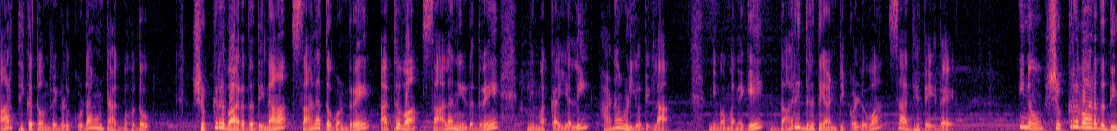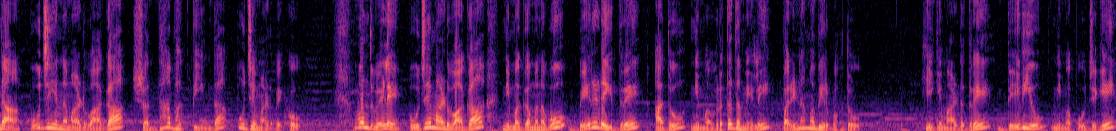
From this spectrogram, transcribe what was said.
ಆರ್ಥಿಕ ತೊಂದರೆಗಳು ಕೂಡ ಉಂಟಾಗಬಹುದು. ಶುಕ್ರವಾರದ ದಿನ ಸಾಲ ತಗೊಂಡ್ರೆ ಅಥವಾ ಸಾಲ ನೀಡಿದ್ರೆ ನಿಮ್ಮ ಕೈಯಲ್ಲಿ ಹಣ ಉಳಿಯೋದಿಲ್ಲ. ನಿಮ್ಮ ಮನೆಗೆ ದಾರಿದ್ರ್ಯತೆ ಅಂಟಿಕೊಳ್ಳುವ ಸಾಧ್ಯತೆ ಇದೆ. ಇನ್ನು ಶುಕ್ರವಾರದ ದಿನ ಪೂಜೆಯನ್ನ ಮಾಡುವಾಗ ಶ್ರದ್ಧಾಭಕ್ತಿಯಿಂದ ಪೂಜೆ ಮಾಡಬೇಕು. ಒಂದು ವೇಳೆ ಪೂಜೆ ಮಾಡುವಾಗ ನಿಮ್ಮ ಗಮನವು ಬೇರೆಡೆ ಇದ್ರೆ ಅದು ನಿಮ್ಮ ವ್ರತದ ಮೇಲೆ ಪರಿಣಾಮ ಬೀರಬಹುದು. ಹೀಗೆ ಮಾಡಿದ್ರೆ ದೇವಿಯು ನಿಮ್ಮ ಪೂಜೆಗೆ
